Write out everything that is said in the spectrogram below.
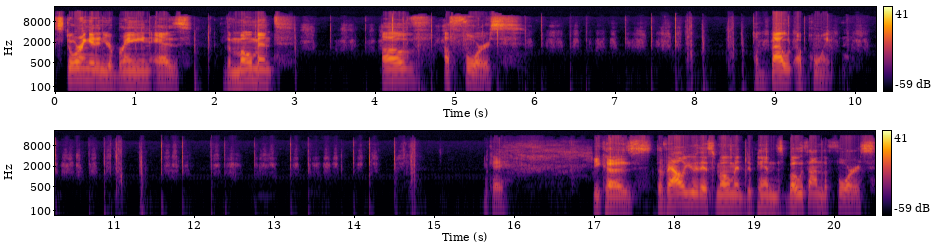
storing it in your brain as the moment of a force about a point. Okay? Because the value of this moment depends both on the force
